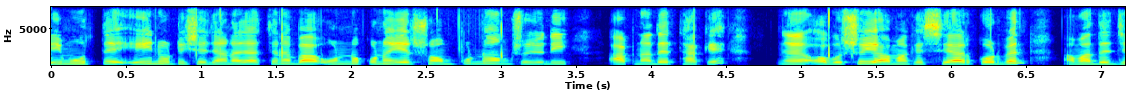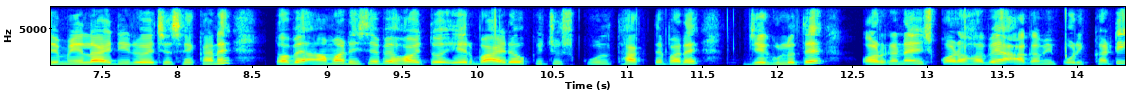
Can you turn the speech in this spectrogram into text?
এই মুহূর্তে এই নোটিশে জানা যাচ্ছে না বা অন্য কোনো এর সম্পূর্ণ অংশ যদি আপনাদের থাকে অবশ্যই আমাকে শেয়ার করবেন। আমাদের যে মেল আইডি রয়েছে সেখানে। তবে আমার হিসেবে হয়তো এর বাইরেও কিছু স্কুল থাকতে পারে, যেগুলোতে অর্গানাইজ করা হবে আগামী পরীক্ষাটি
